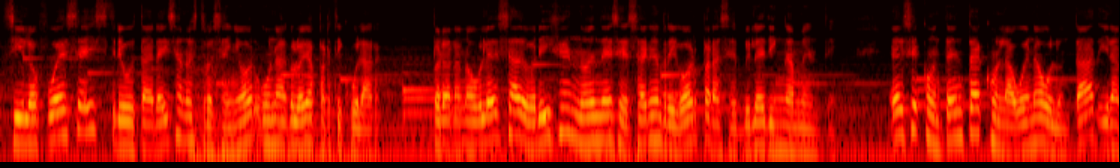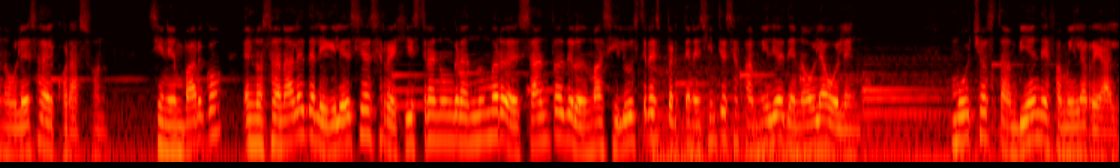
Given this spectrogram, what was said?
Si lo fueseis, tributaréis a nuestro Señor una gloria particular, pero la nobleza de origen no es necesaria en rigor para servirle dignamente. Él se contenta con la buena voluntad y la nobleza del corazón. Sin embargo, en los anales de la Iglesia se registran un gran número de santos de los más ilustres pertenecientes a familias de noble abolengo, muchos también de familia real.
